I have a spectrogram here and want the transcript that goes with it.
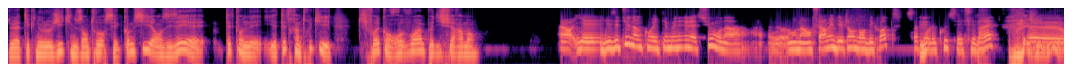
de la technologie qui nous entoure. C'est comme si on se disait, peut-être qu'on est, il y a peut-être un truc qui, qu'il faudrait qu'on revoie un peu différemment. Alors, il y a des études hein, qui ont été menées là-dessus. On a, euh, on a enfermé des gens dans des grottes. Ça, pour mmh. le coup, c'est, vrai. Ouais, euh,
